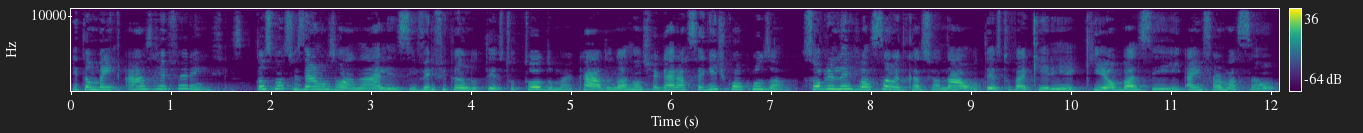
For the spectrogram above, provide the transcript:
e também as referências. Então, se nós fizermos uma análise verificando o texto todo marcado, nós vamos chegar à seguinte conclusão. Sobre legislação educacional, o texto vai querer que eu baseie a informação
